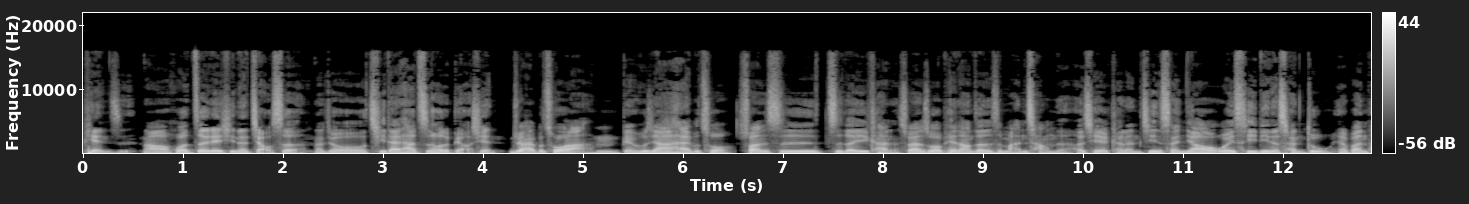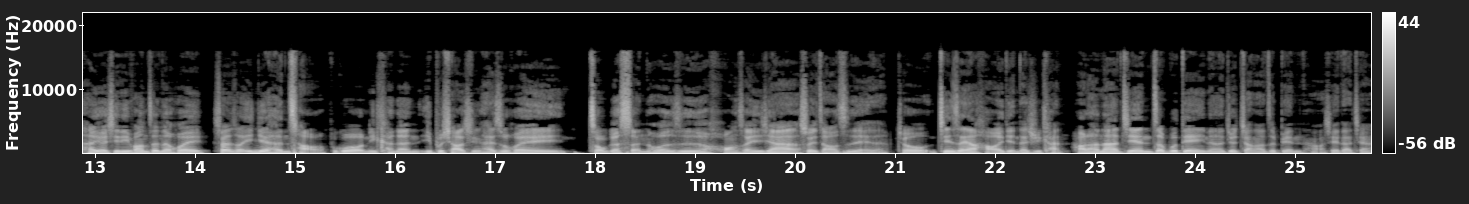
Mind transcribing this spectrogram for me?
片子，然后或这类型的角色，那就期待他之后的表现。我觉得还不错啦，嗯，蝙蝠侠还不错，算是值得一看。虽然说片长真的是蛮长的，而且可能精神要维持一定的程度，要不然他有些地方真的会，虽然说音乐很吵，不过你可能一不小心还是会走个神，或者是。晃神一下睡着之类的，就精神要好一点再去看。好了，那今天这部电影呢就讲到这边，好，谢谢大家。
